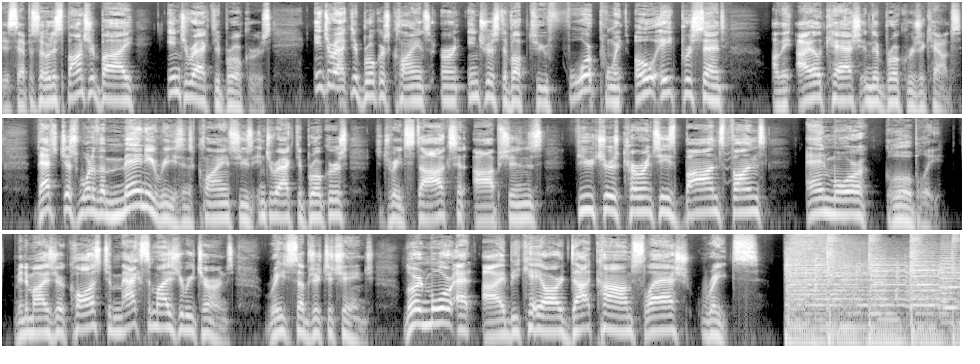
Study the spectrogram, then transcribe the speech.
This episode is sponsored by Interactive Brokers. Interactive Brokers clients earn interest of up to 4.08% on the idle cash in their brokerage accounts. That's just one of the many reasons clients use Interactive Brokers to trade stocks and options, futures, currencies, bonds, funds, and more globally. Minimize your cost to maximize your returns. Rates subject to change. Learn more at ibkr.com slash rates.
